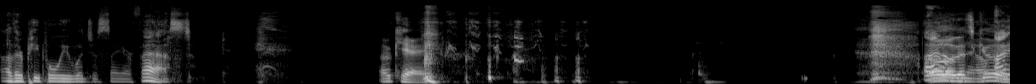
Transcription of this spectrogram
other people we would just say are fast. Okay, I Oh, that's know. good. I,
